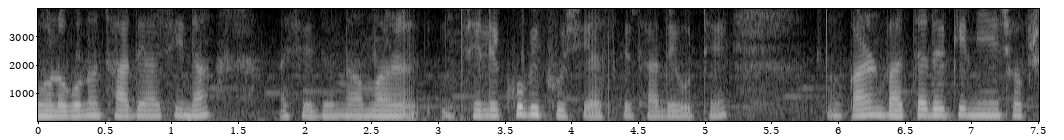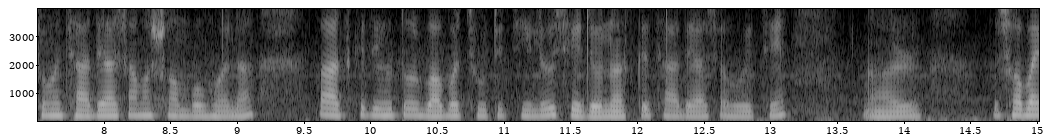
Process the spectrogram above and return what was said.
ঘন ঘন ছাদে আসি না, আর সেজন্য আমার ছেলে খুবই খুশি আজকে ছাদে উঠে। কারণ বাচ্চাদেরকে নিয়ে সবসময় ছাদে আসা আমার সম্ভব হয় না। তো আজকে যেহেতু ওর বাবার ছুটি ছিল, সেজন্য আজকে ছাদে আসা হয়েছে। আর সবাই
